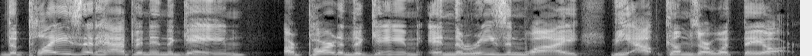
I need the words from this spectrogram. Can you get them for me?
the plays that happen in the game are part of the game and the reason why the outcomes are what they are?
